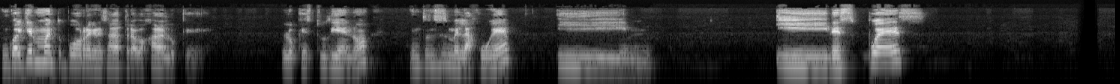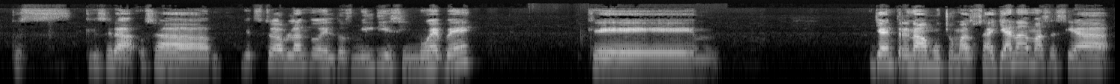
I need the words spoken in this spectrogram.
en cualquier momento puedo regresar a trabajar a lo que, lo que estudié, ¿no? Entonces me la jugué y, y después, pues, ¿qué será? O sea, ya te estoy hablando del 2019, que ya entrenaba mucho más, o sea, ya nada más hacía,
